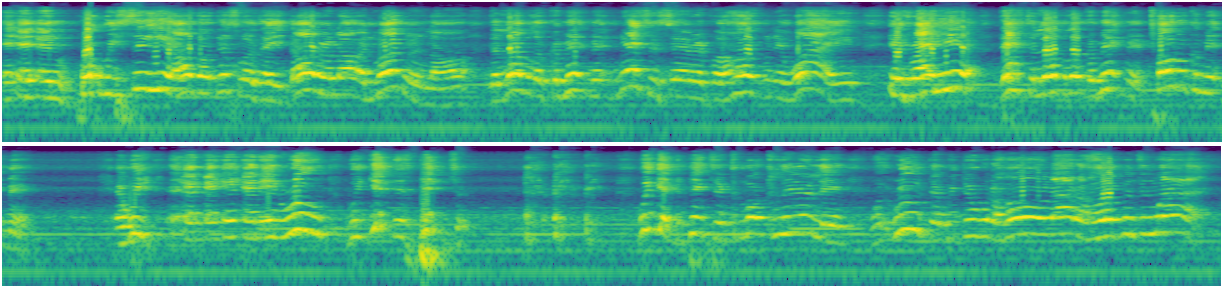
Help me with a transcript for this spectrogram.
And, and, and what we see here, although this was a daughter-in-law and mother-in-law, the level of commitment necessary for husband and wife is right here. That's the level of commitment, total commitment. And we and, and, and in Ruth, we get this picture. we get the picture more clearly with Ruth than we do with a whole lot of husbands and wives.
